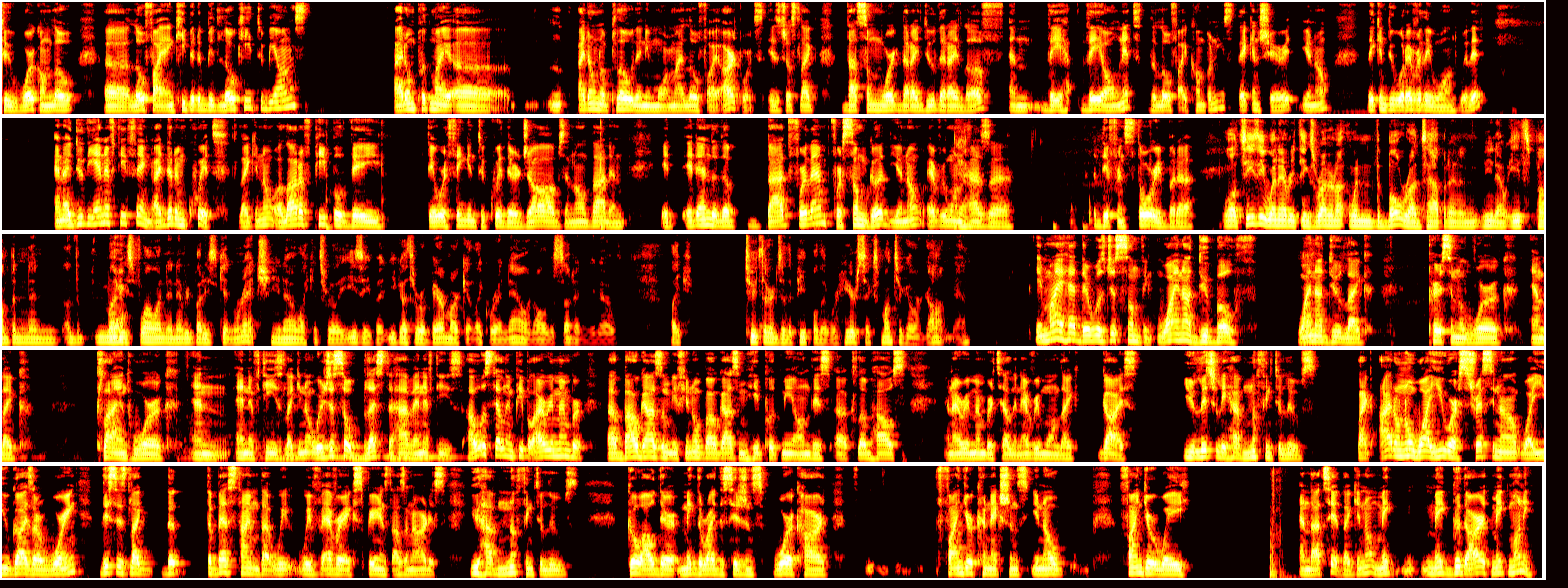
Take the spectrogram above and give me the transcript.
to work on low uh, lo-fi and keep it a bit low-key to be honest. I don't put my uh, i don't upload anymore my lo-fi artworks. It's just like that's some work that i do that i love and they they own it the lo-fi companies. They can share it you know? They can do whatever they want with it. And i do the nft thing. I didn't quit. Like you know a lot of people they they were thinking to quit their jobs and all that and it, it ended up bad for them for some good you know everyone Yeah. has a, a different story but uh Well, it's easy when everything's running on, when the bull run's happening and you know ETH's pumping and the money's flowing and everybody's getting rich. You know, like it's really easy. But you go through a bear market like we're in now, and all of a sudden, you know, like two thirds of the people that were here six months ago are gone, man. in my head there was just something why not do both why Yeah. not do like personal work and like client work and nfts like you know we're just so blessed to have nfts i was telling people i remember uh, Baugasm, if you know Baugasm, he put me on this uh, clubhouse and i remember telling everyone like guys you literally have nothing to lose. Like i don't know why you are stressing out why you guys are worrying. This is like the the best time that we we've ever experienced as an artist. You have nothing to lose go out there make the right decisions work hard find your connections you know find your way and that's it like you know make make good art make money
